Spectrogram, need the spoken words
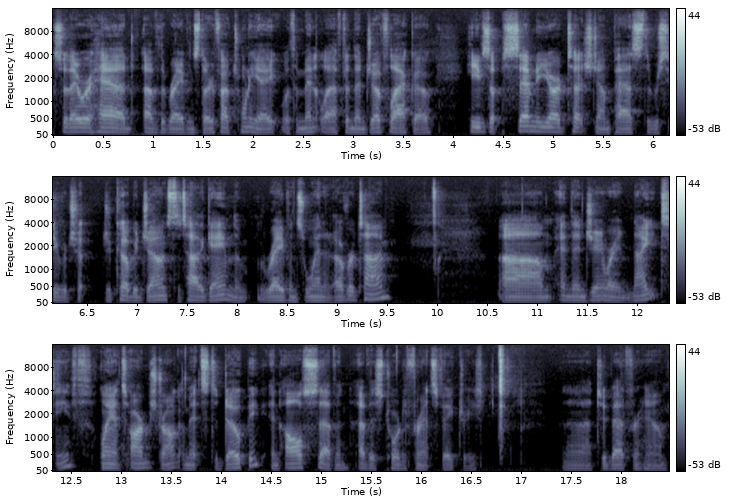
so they were ahead of the Ravens 35 28 with a minute left, and then Joe Flacco heaves up a 70 yard touchdown pass to the receiver Ch- Jacoby Jones to tie the game. The Ravens win in overtime. Um, and then January 19th, Lance Armstrong admits to doping in all seven of his Tour de France victories. Uh, too bad for him.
